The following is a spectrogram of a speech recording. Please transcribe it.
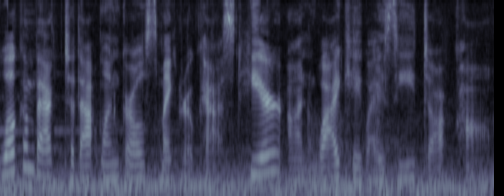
Welcome back to That One Girl's Microcast here on YKYZ.com.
